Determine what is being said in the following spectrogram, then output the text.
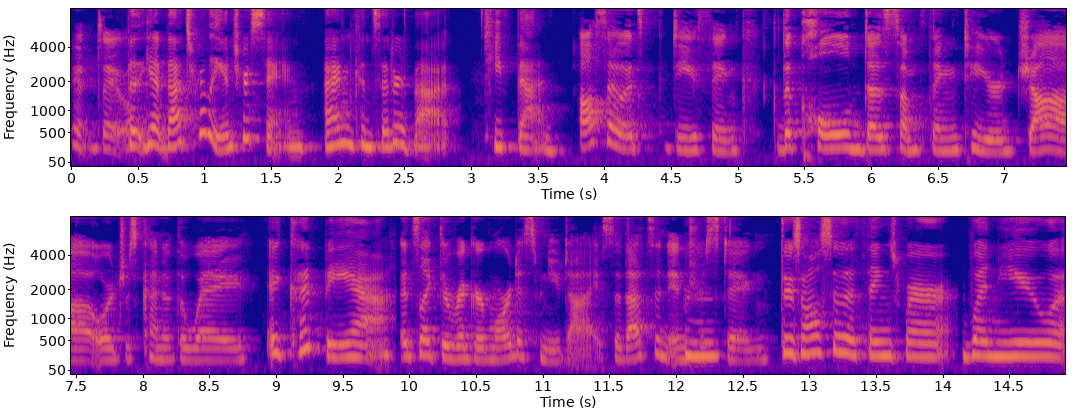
it too. But yeah, that's really interesting. I hadn't considered that. Teeth bad. Also, it's do you think the cold does something to your jaw or just kind of the way It could be, yeah. it's like the rigor mortis when you die. So that's an mm-hmm. interesting There's also the things where when you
